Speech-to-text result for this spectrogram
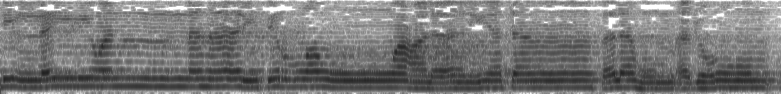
بالليل والنهار سرا وعلانية فلهم أجرهم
